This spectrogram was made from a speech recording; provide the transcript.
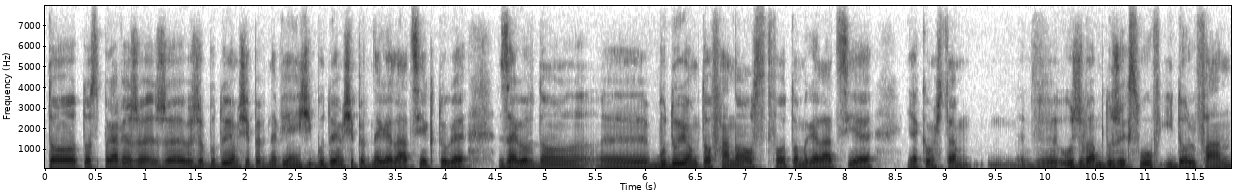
To, to sprawia, że, że, że budują się pewne więzi, budują się pewne relacje, które zarówno y, budują to fanostwo, tą relację jakąś tam, w, używam dużych słów, idol fan,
